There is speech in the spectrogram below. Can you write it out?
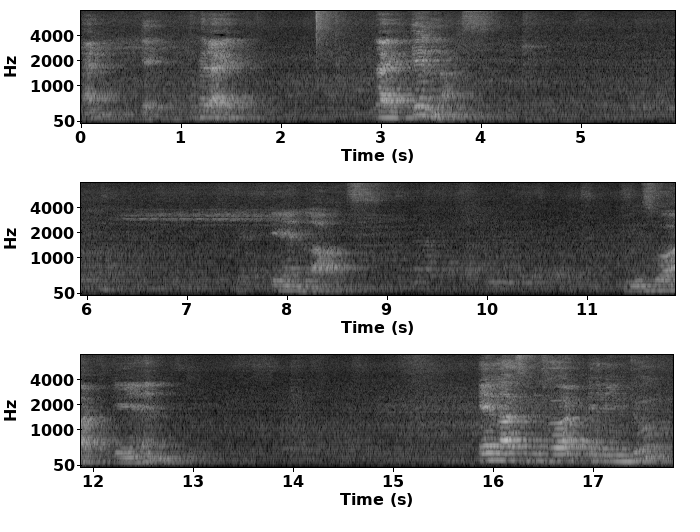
and 10. Okay, right? Right, 10 lakhs. 10 lakhs. Means what? 10 10 lakhs means what? 10 into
